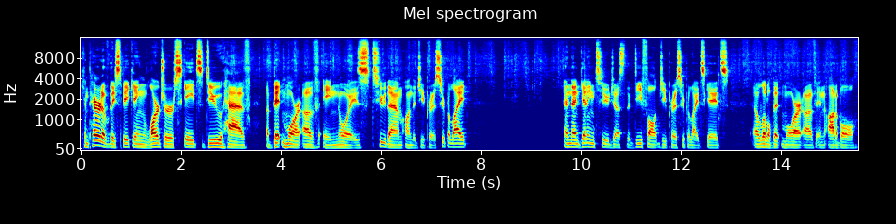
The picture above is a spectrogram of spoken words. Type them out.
Comparatively speaking, larger skates do have a bit more of a noise to them on the G Pro Superlight. And then getting to just the default G Pro Superlight skates, a little bit more of an audible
